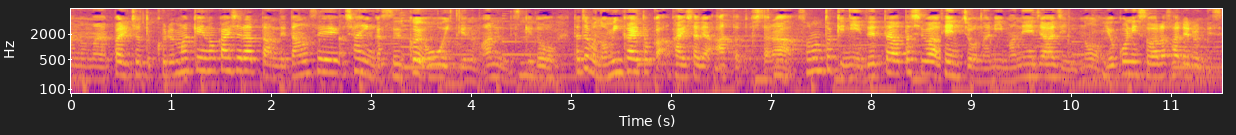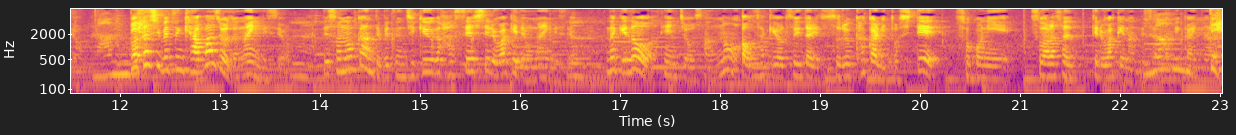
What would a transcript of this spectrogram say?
あのまあやっぱりちょっと車系の会社だったんで男性社員がすっごい多いっていうのもあるんですけど、うん例えば飲み会とか会社であったとしたら、その時に絶対私は店長なりマネージャー陣の横に座らされるんですよ。なんで？私別にキャバ嬢じゃないんですよ、うんでその間って別に時給が発生してるわけではないんですよ、うん。だけど店長さんのお酒をついたりする係係としてそこに座らされてるわけなんですよ飲み会になると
